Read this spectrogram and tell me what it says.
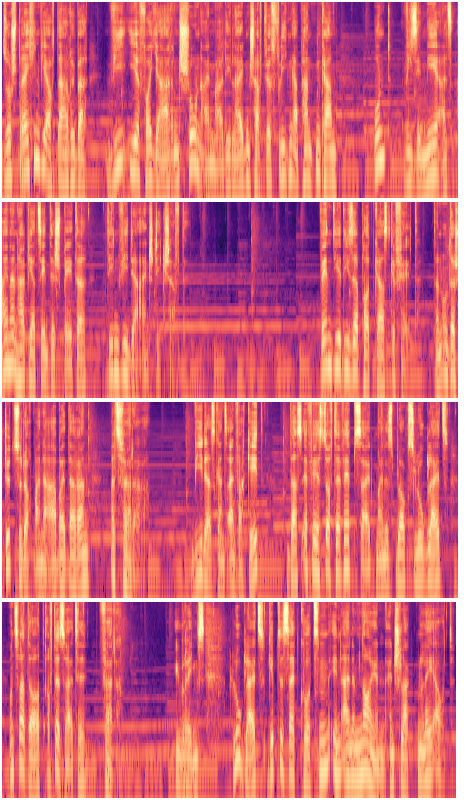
So sprechen wir auch darüber, wie ihr vor Jahren schon einmal die Leidenschaft fürs Fliegen abhanden kam und wie sie mehr als eineinhalb Jahrzehnte später den Wiedereinstieg schaffte. Wenn dir dieser Podcast gefällt, dann unterstütze doch meine Arbeit daran als Förderer. Wie das ganz einfach geht, das erfährst du auf der Website meines Blogs Lugleits und zwar dort auf der Seite Fördern. Übrigens, Lugleits gibt es seit kurzem in einem neuen, entschlackten Layout.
